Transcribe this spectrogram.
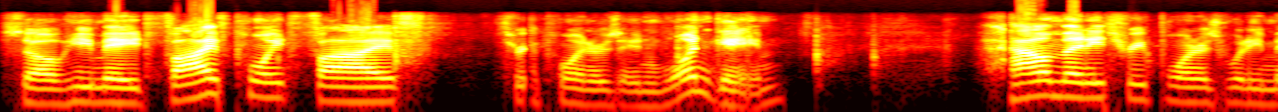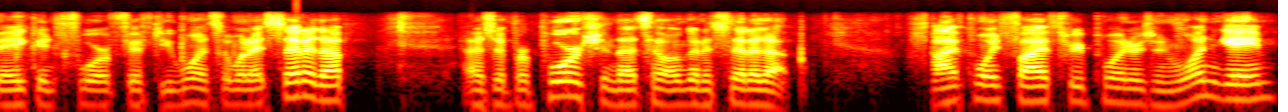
So he made 5.5 three pointers in one game how many three pointers would he make in 451? So when I set it up as a proportion, that's how I'm going to set it up. 5.5 three-pointers in one game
